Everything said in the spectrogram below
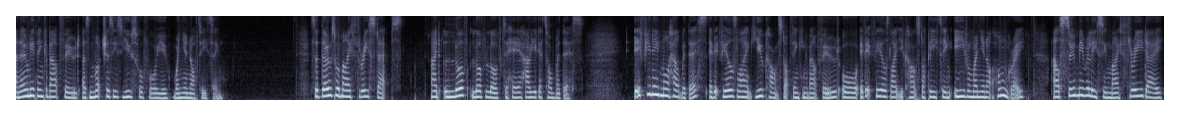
and only think about food as much as is useful for you when you're not eating. So those were my three steps I'd love, love, love to hear how you get on with this. If you need more help with this, if it feels like you can't stop thinking about food, or if it feels like you can't stop eating even when you're not hungry, I'll soon be releasing my three day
